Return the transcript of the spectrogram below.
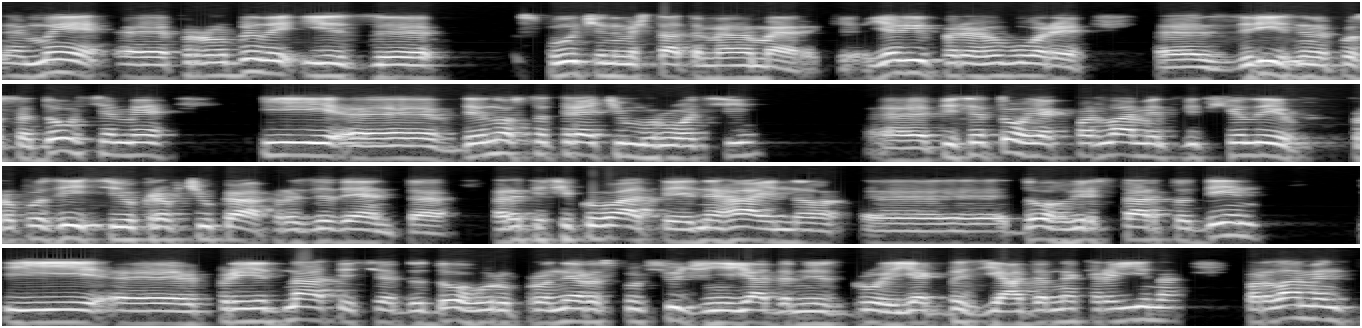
е, ми е, проробили із е, Сполученими Штатами Америки. Я вів переговори е, з різними посадовцями, і в 93-му році. Е, після того, як парламент відхилив пропозицію Кравчука, президента, ратифікувати негайно е, договір старт 1 і е, приєднатися до договору про нерозповсюдження ядерної зброї як без'ядерна країна, парламент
